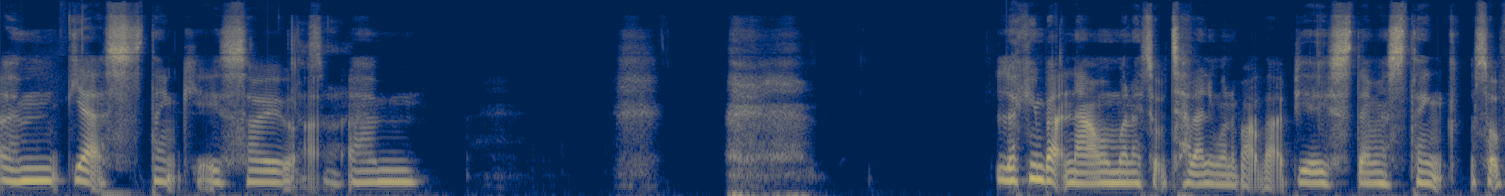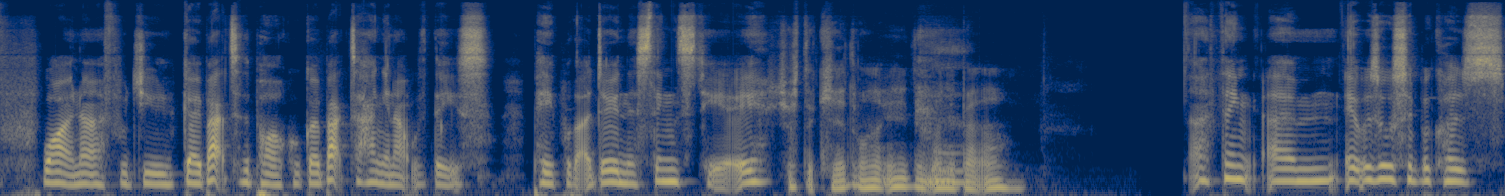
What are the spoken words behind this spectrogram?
Um, yes, thank you. So, That's um, looking back now, and when I sort of tell anyone about that abuse, they must think, sort of, why on earth would you go back to the park or go back to hanging out with these people that are doing these things to you? Just a kid, weren't you? Didn't know any better. I think um, it was also because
